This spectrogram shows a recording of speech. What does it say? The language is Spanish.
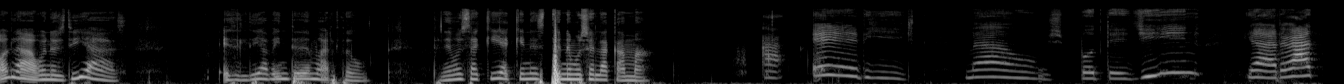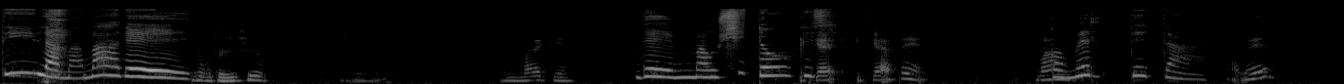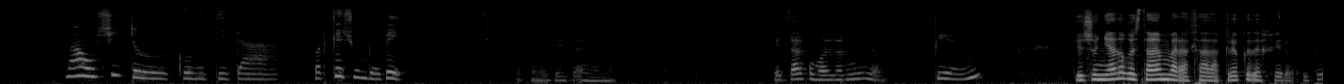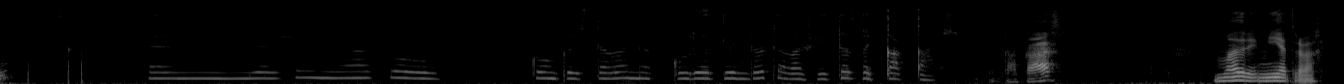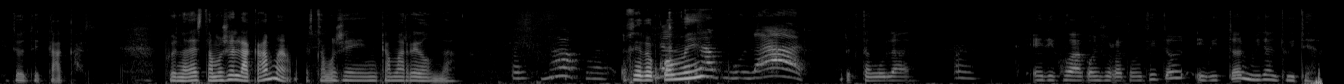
Hola, buenos días. Es el día 20 de marzo. Tenemos aquí a quienes tenemos en la cama. A Eric, Mouse, Botellín y a Rati, la mamá de, ¿Mamá de quién? de Mausito, que es ¿Y qué hace? comer teta. A ver. Mausito come teta, porque es un bebé. ¿Cómo se dice de mamá? ¿Qué tal? ¿Cómo has dormido? Bien. Yo he soñado que estaba embarazada, creo que de Jero. ¿Y tú? Em, yo he soñado con que estaban haciendo trabajitos de cacas. ¿Cacas? Madre mía, trabajitos de cacas. Pues nada, estamos en la cama. Estamos en cama redonda. No, pues. Jero come Rectangular. rectangular. Eri juega con sus ratoncitos y Víctor mira el Twitter.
